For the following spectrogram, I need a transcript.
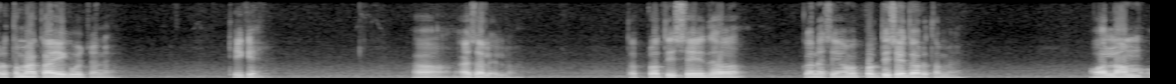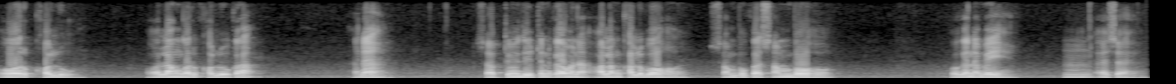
प्रथमा का एक वचन है, ठीक है? हाँ ऐसा ले लो। तो प्रतिषेध कहने से यहाँ प्रतिषेध अर्थ में। अलम और खलु अलंग और खलु का है ना? सप्तमी द्विवचन का बना अलंग खलबो हो शंभु का शंभो हो हो गया ना भाई? हम्म, ऐसा है।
